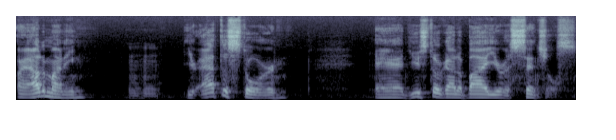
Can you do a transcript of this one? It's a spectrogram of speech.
are out of money, Mm-hmm. you're at the store, and you still got to buy your essentials,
